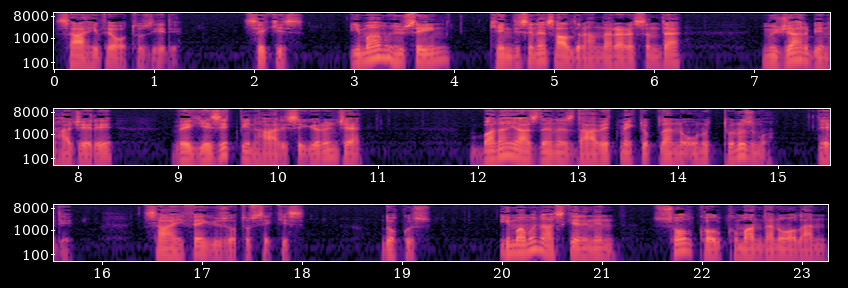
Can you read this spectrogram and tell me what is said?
Sahife 37 8. İmam Hüseyin kendisine saldıranlar arasında Mücar bin Hacer'i ve Yezid bin Haris'i görünce bana yazdığınız davet mektuplarını unuttunuz mu? dedi. Sayfa 138. 9. İmamın askerinin sol kol kumandanı olan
